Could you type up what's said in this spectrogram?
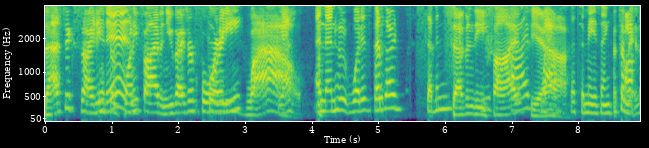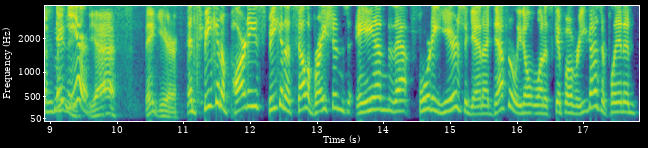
That's exciting. It so is. 25 and you guys are 40. 40. Wow. Yeah. And then who? What is Bozard? Seven. 75? Yeah. Wow, that's amazing. That's ama- awesome. that's Big year. Yes. Big year. And speaking of parties, speaking of celebrations and that 40 years again, I definitely don't want to skip over. You guys are planning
